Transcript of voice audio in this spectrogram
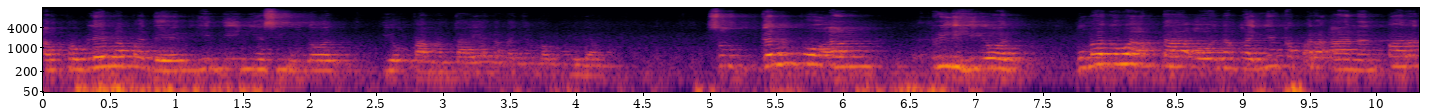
ang problema pa din, hindi niya sinunod yung pamantayan ng kanyang magulang. So, ganun po ang relihiyon. Gumagawa ang tao ng kanyang kaparaanan para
